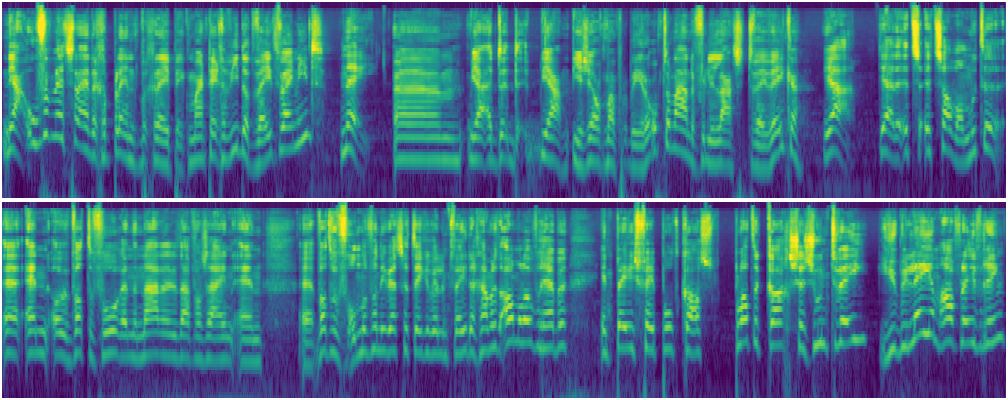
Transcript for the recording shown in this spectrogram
Ja, oefenwedstrijden gepland, begreep ik. Maar tegen wie, dat weten wij niet. Nee. Ehm, ja, d- d- ja, jezelf maar proberen op te laden voor die laatste twee weken. Ja, ja het, het zal wel moeten. Eh, en oh, wat de voor- en de nadelen daarvan zijn. En eh, wat we vonden van die wedstrijd tegen Willem II. Daar gaan we het allemaal over hebben in PSV-podcast. Platte Kar, seizoen 2, jubileumaflevering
